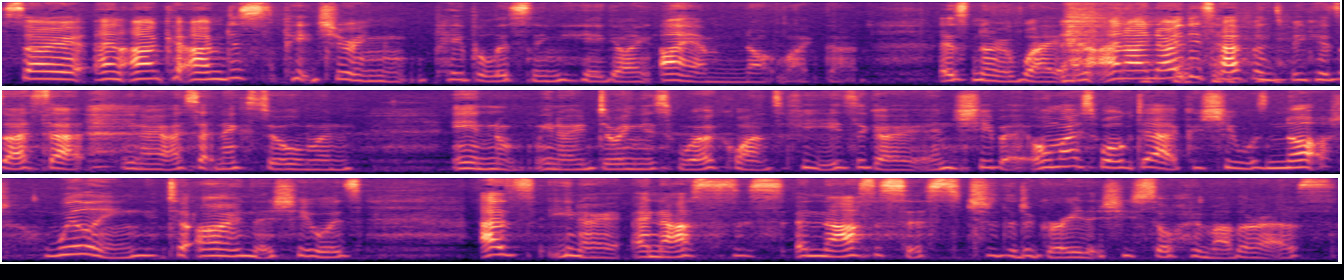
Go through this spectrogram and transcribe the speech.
So, and I, am just picturing people listening here going, I am not like that. There's no way. And, and I know this happens because I sat, you know, I sat next to a woman in, you know, doing this work once a few years ago, and she almost walked out because she was not willing to own that she was as you know, a narcissist, a narcissist to the degree that she saw her mother as.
